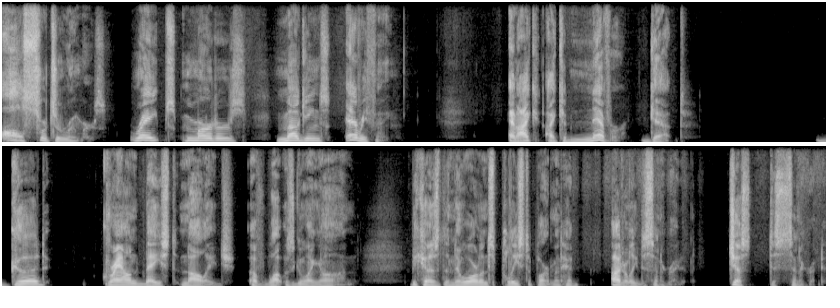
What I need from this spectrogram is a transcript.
all sorts of rumors rapes, murders, muggings, everything. And I, I could never get good ground based knowledge of what was going on because the New Orleans Police Department had utterly disintegrated, just disintegrated.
